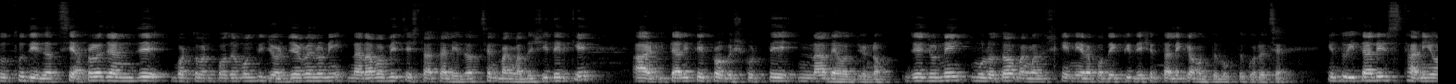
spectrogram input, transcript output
তথ্য দিয়ে যাচ্ছি। আপনারা জানেন যে বর্তমান প্রধানমন্ত্রী জর্জিয়া মেলোনি নানাভাবে চেষ্টা চালিয়ে যাচ্ছেন বাংলাদেশিদেরকে আর ইতালিতে প্রবেশ করতে না দেওয়ার জন্য। যে জন্যই মূলত বাংলাদেশকে নিরাপদে একটি দেশের তালিকায় অন্তর্ভুক্ত করেছে। কিন্তু ইতালির স্থানীয়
